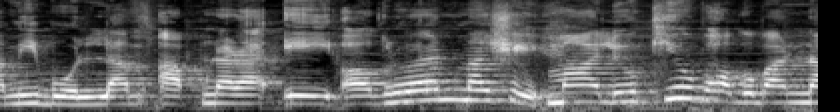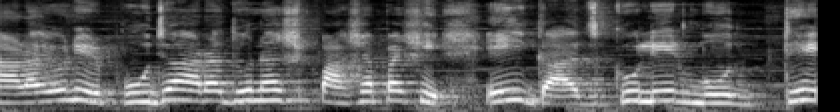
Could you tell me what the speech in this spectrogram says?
আমি বললাম। আপনারা এই অগ্রহায়ণ মাসে মা লক্ষ্মী ও ভগবান নারায়ণের পূজা আরাধনার পাশাপাশি এই গাছগুলির মধ্যে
